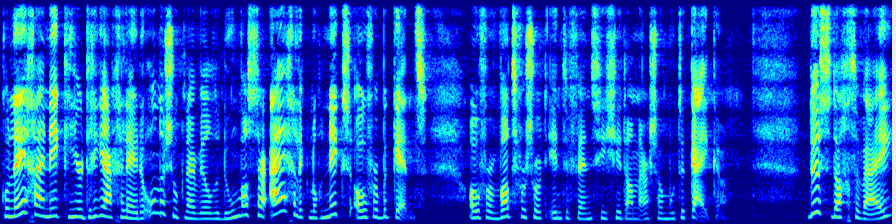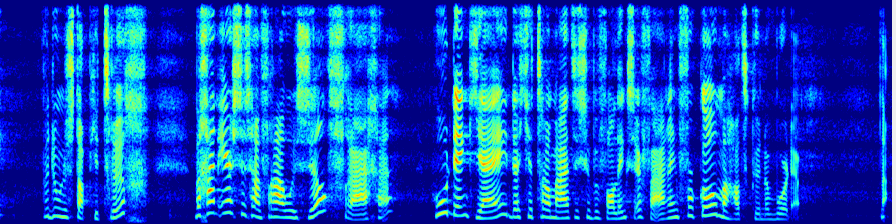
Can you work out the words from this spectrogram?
collega en ik hier drie jaar geleden onderzoek naar wilden doen, was daar eigenlijk nog niks over bekend. Over wat voor soort interventies je dan naar zou moeten kijken. Dus dachten wij, we doen een stapje terug. We gaan eerst eens aan vrouwen zelf vragen hoe denk jij dat je traumatische bevallingservaring voorkomen had kunnen worden? Nou,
